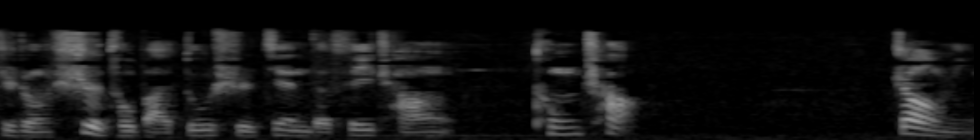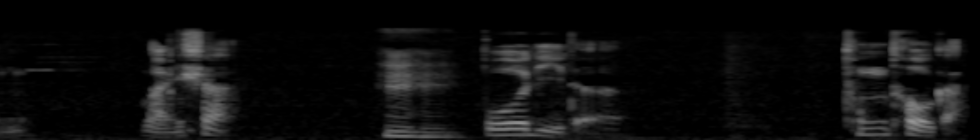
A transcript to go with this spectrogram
这种试图把都市建得非常通畅、照明、完善、嗯嗯玻璃的通透感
